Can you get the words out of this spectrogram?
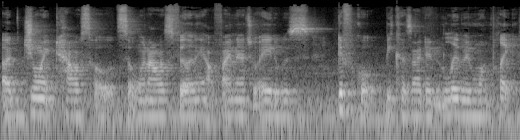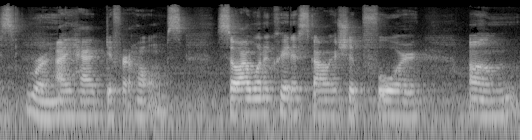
a joint household. So when I was filling out financial aid, it was difficult because I didn't live in one place. Right. I had different homes. So I want to create a scholarship for um,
